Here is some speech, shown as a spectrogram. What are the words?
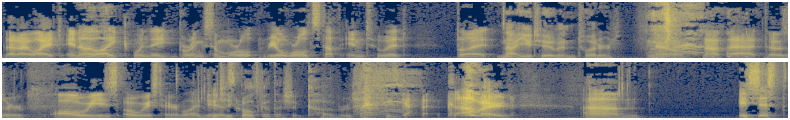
that I like, and I like when they bring some world, real world stuff into it. But not youtube and twitter no, not that. Those are always, always terrible JT ideas. Krul's got that shit covered. He's got that covered. Um, it's just,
